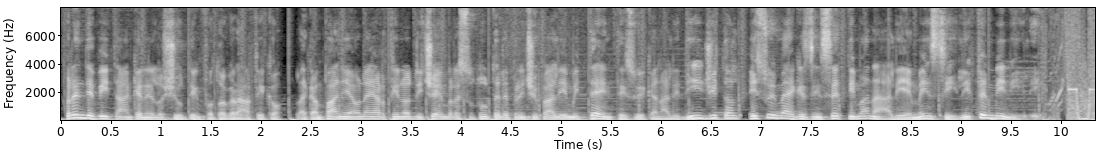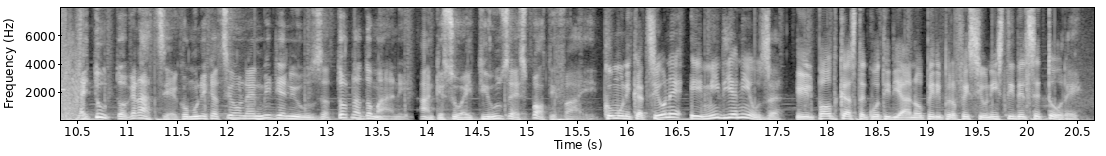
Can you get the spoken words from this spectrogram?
prende vita anche nello shooting fotografico. La campagna è on air fino a dicembre su tutte le principali emittenti, sui canali digital e sui magazine settimanali e mensili femminili. È tutto, grazie. Comunicazione e Media News torna domani, anche su iTunes e Spotify. Comunicazione e Media News, il podcast quotidiano per i professionisti del settore.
